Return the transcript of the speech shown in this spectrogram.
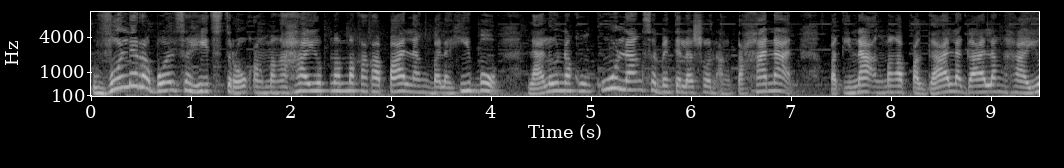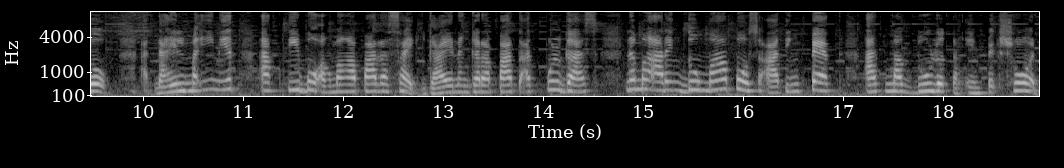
Vulnerable sa heat stroke ang mga hayop na makakapalang balahibo, lalo na kung kulang sa ventilasyon ang tahanan, pati na ang mga paggalagalang hayop. At dahil mainit, aktibo ang mga parasite gaya ng garapata at pulgas na maaring dumapo sa ating pet at magdulot ng impeksyon.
